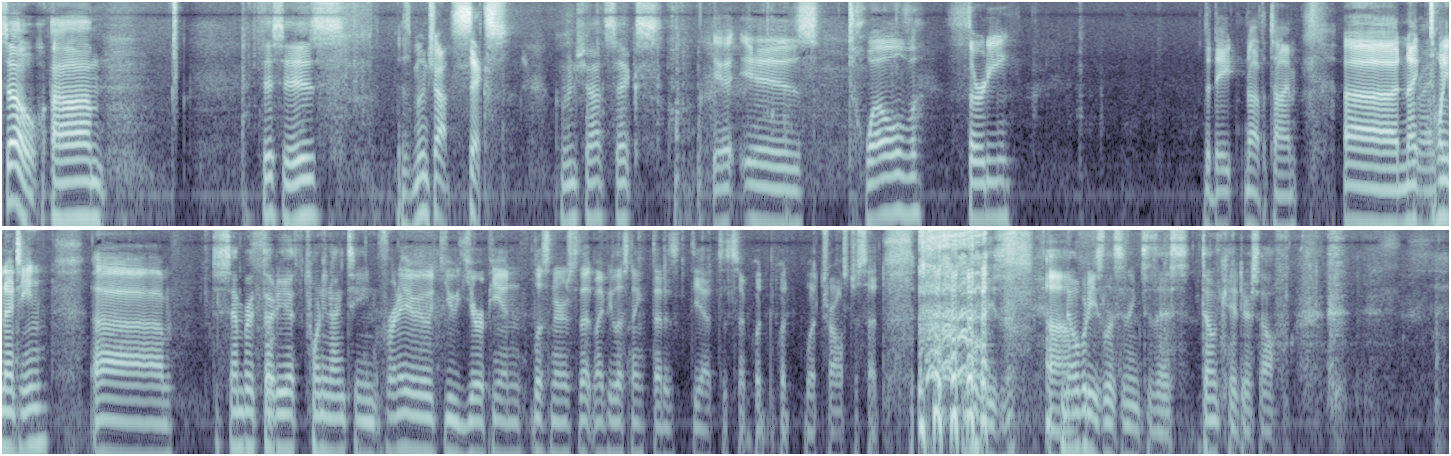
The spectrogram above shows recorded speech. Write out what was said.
So, um, this is This is Moonshot 6. Moonshot 6. It is 12:30 the date, not the time. Uh ni- Right. 2019. Um December 30th, 2019. for any of you European listeners that might be listening, that is yeah, that's what what what Charles just said. Nobody's, Um. nobody's listening to this. Don't kid yourself.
